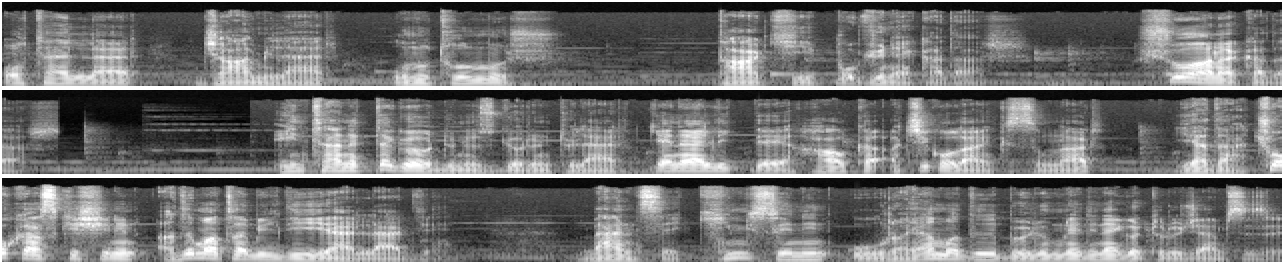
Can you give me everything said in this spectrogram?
oteller, camiler unutulmuş. Ta ki bugüne kadar. Şu ana kadar. İnternette gördüğünüz görüntüler genellikle halka açık olan kısımlar ya da çok az kişinin adım atabildiği yerlerdi. Bense kimsenin uğrayamadığı bölümlerine götüreceğim sizi.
